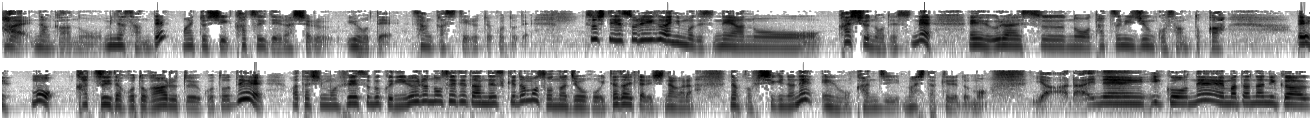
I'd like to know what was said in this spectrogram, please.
はい。なんかあの、皆さんで毎年担いでいらっしゃるようで参加しているということで。そしてそれ以外にもですね、あの、歌手のですね、えー、浦安の辰巳純子さんとか、えー、もう担いだことがあるということで、私も Facebook にいろいろ載せてたんですけども、そんな情報をいただいたりしながら、なんか不思議なね、縁を感じましたけれども。いやー、来年以降ね、また何か、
